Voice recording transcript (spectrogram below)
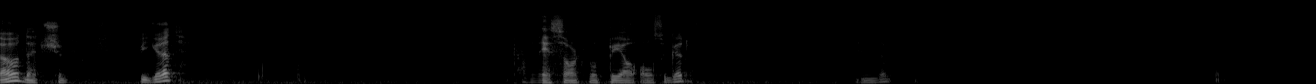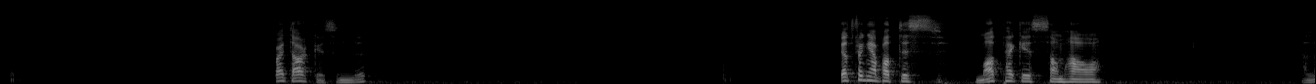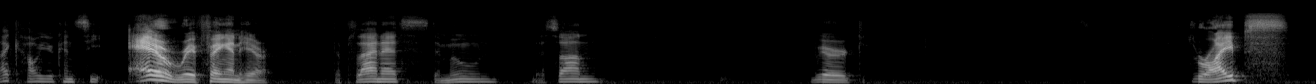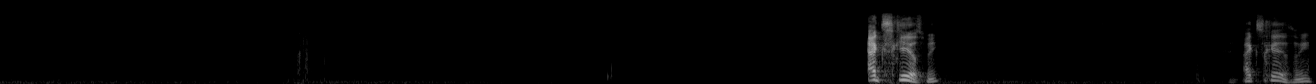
So that should be good. Probably a sword would be also good. And quite dark, isn't it? Good thing about this mod pack is somehow I like how you can see everything in here. The planets, the moon, the sun, weird stripes. Excuse me. Excuse me.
